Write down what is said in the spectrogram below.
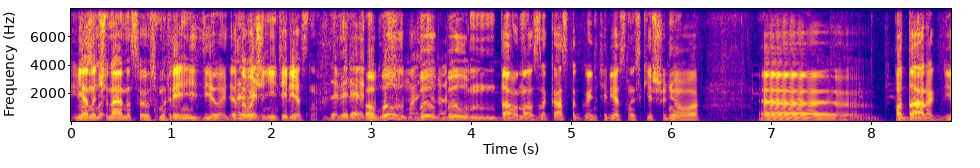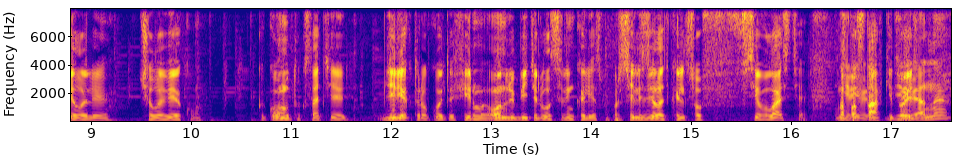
И я усмо- начинаю на свое усмотрение делать. Это Довер- очень интересно. Доверяют Был, был, был, да, у нас заказ такой интересный из Кишинева. Э, подарок делали человеку, какому-то, кстати, директору какой-то фирмы. Он любитель «Властелин колец». Попросили сделать кольцо все власти на Дерев- поставке. То есть, Деревянное?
